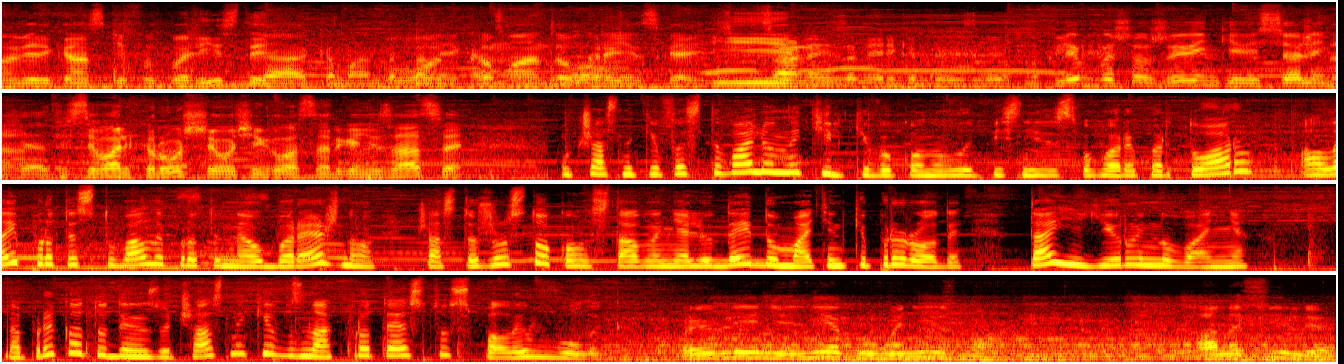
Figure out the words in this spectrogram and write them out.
американские футболисты. Да, команда, по Вот, американскому команда футболу. украинская. И Ну, клип вышел живенький, веселенький. да, фестиваль хороший, очень классная организация. Учасники фестивалю не тільки виконували пісні зі свого репертуару, але й протестували проти необережного, часто жорстокого ставлення людей до матінки природи та її руйнування. Наприклад, один з учасників в знак протесту спалив вулик. проявление не гуманизма, а насилия.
